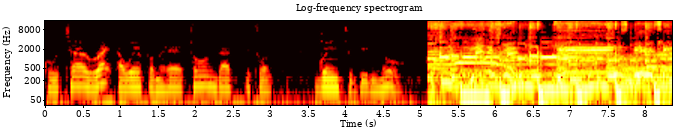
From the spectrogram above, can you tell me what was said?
could tell right away from her tone that it was going to be no. Management. King's Beauty.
